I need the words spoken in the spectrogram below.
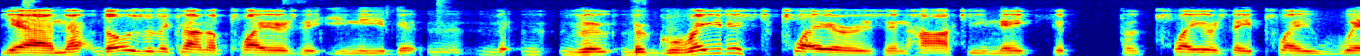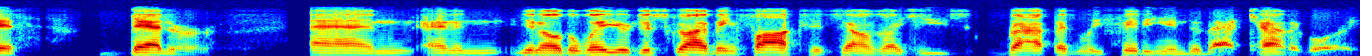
Yeah, and that, those are the kind of players that you need. The, the, the, greatest players in hockey make the, the players they play with better. And and you know the way you're describing Fox, it sounds like he's rapidly fitting into that category.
